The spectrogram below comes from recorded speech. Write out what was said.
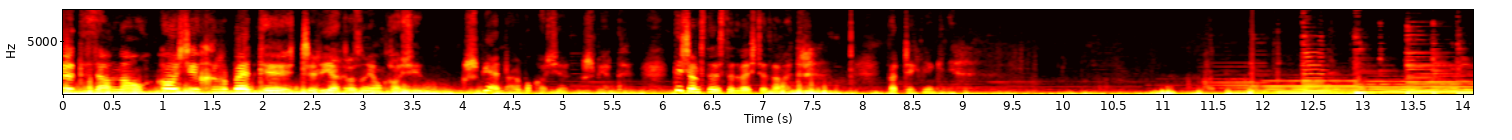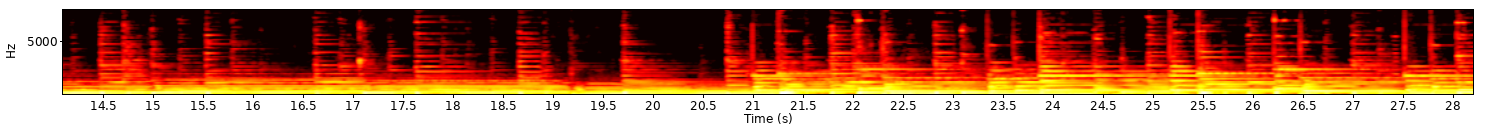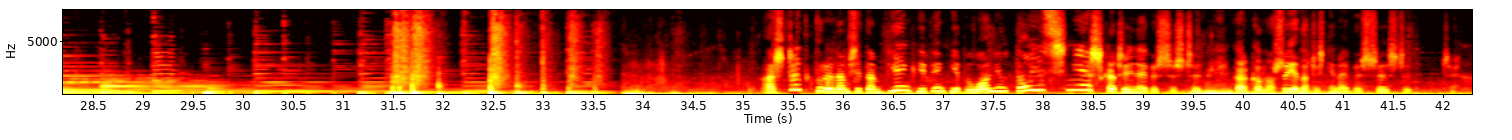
Szczyt za mną kozie chrbety, czyli jak rozumiem kozi grzbiet albo kozie grzbiety. 1422 metry. Patrzcie jak pięknie. A szczyt, który nam się tam pięknie, pięknie wyłonił, to jest Śnieżka, czyli najwyższy szczyt Karkonoszy, jednocześnie najwyższy szczyt Czech.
